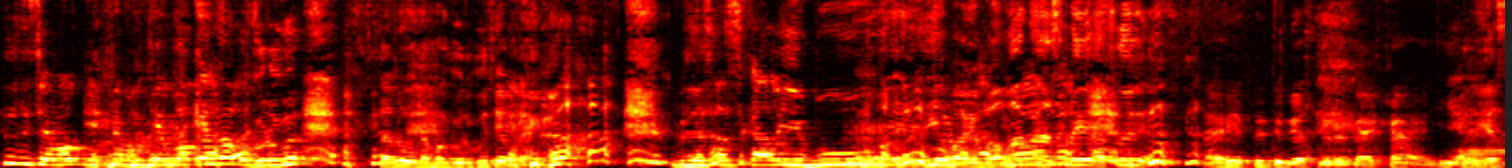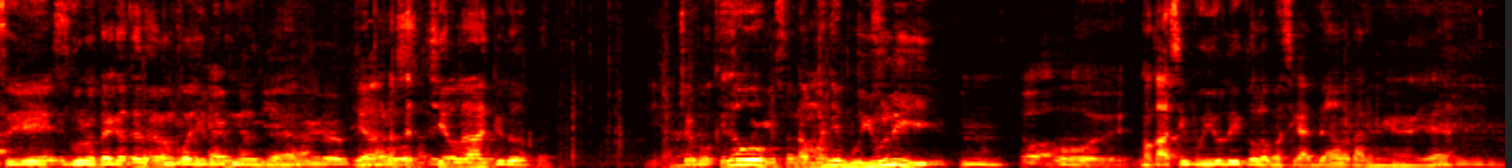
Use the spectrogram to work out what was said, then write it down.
Terus dicebokin sama guru nggak sama guru gua terus nama guru gua siapa ya? Berjasa sekali ibu iya baik banget asli asli Ayo itu tugas guru TK ya. Iya. Iya sih, guru TK kan memang kewajiban iya. Ya anak kecil lah gitu. Ya, oh, seorang namanya Bu Yuli. Hmm. Oh, Oh, makasih Bu Yuli kalau masih ada orangnya ya.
